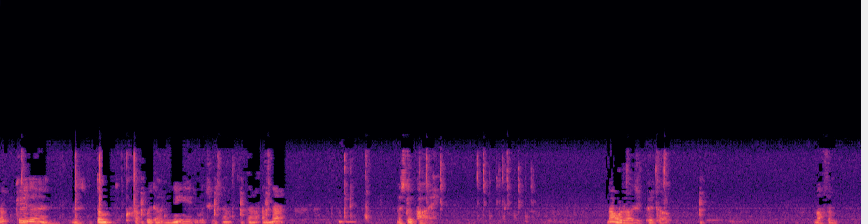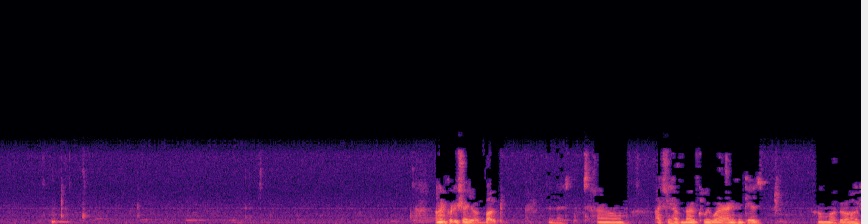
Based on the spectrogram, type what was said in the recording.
Okay then, let's dump the crap we don't need, which is that, that and that. Let's go pie. Now what do I just pick up? Nothing. I'm gonna quickly show you a boat. And there's the town. I actually have no clue where anything is. Oh my god.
